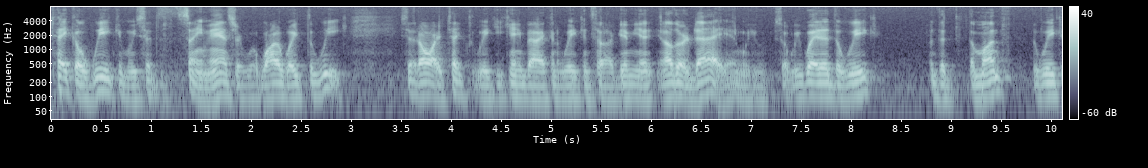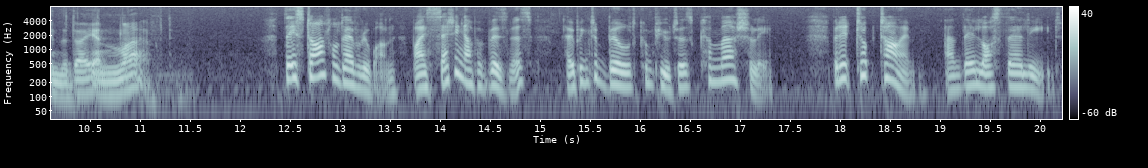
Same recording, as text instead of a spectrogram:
take a week. And we said, it's the same answer. Well, why wait the week? He said, all right, take the week. He came back in a week and said, I'll give you another day. And we, so we waited the week, the, the month, the week, and the day, and left. They startled everyone by setting up a business hoping to build computers commercially. But it took time, and they lost their lead.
